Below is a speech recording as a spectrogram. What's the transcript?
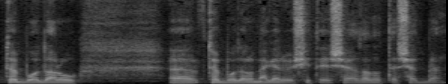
több oldalú több oldalú megerősítése az adott esetben.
